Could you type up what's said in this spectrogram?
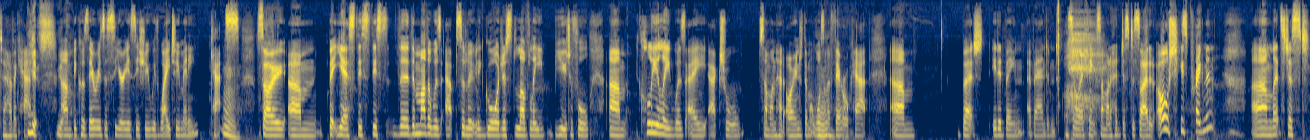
to have a cat. Yes, yeah. Um, because there is a serious issue with way too many cats. Mm. So, um, but yes, this this the the mother was absolutely gorgeous, lovely, beautiful. Um, clearly, was a actual someone had owned them. It wasn't a Mm. feral cat. Um, but it had been abandoned. So I think someone had just decided, oh, she's pregnant. Um, let's just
